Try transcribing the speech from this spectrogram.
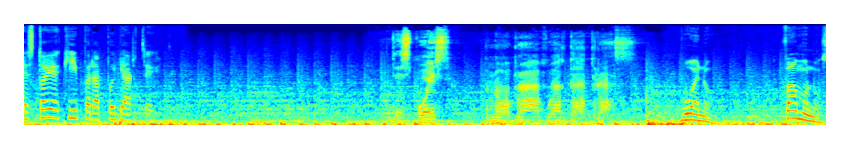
Estoy aquí para apoyarte. Después no habrá vuelta atrás. Bueno, vámonos.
